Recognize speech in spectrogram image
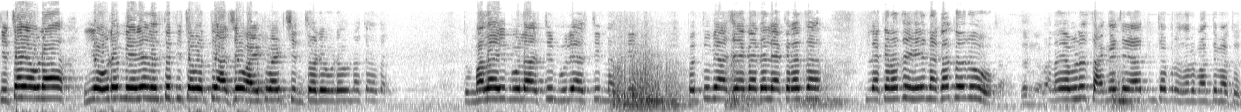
तिचा एवढा एवढं मेल्यानंतर तिच्यावरती असे वाईट वाईट चिंचोडे उडवू नका. तुम्हालाही मुलं असतील मुली असतील नसतील. पण तुम्ही अशा एखाद्या लेकराचा लेकराचं हे नका करू. मला एवढं सांगायचं या तुमच्या प्रसार माध्यमातून.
